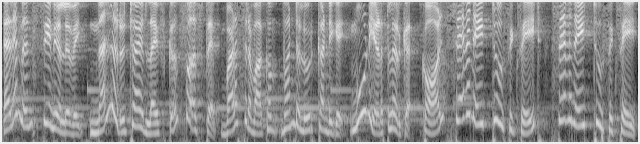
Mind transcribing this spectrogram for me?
Element senior living நல்ல retired லைஃப்க்கு first step Valasaravakkam Vandalur Kandigai. மூணு இடத்துல இருக்கு. Call seven eight two six eight seven eight two six eight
